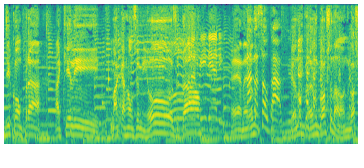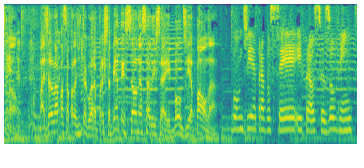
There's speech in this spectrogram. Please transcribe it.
de comprar aquele macarrãozinho mioso Oh, e tal. É, né? Eu Nada não- saudável. eu não, eu não gosto não, eu não gosto não. Mas ela vai passar pra gente agora. Presta bem atenção nessa lista aí. Bom dia, Paula. Bom dia para você e para os seus ouvintes.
